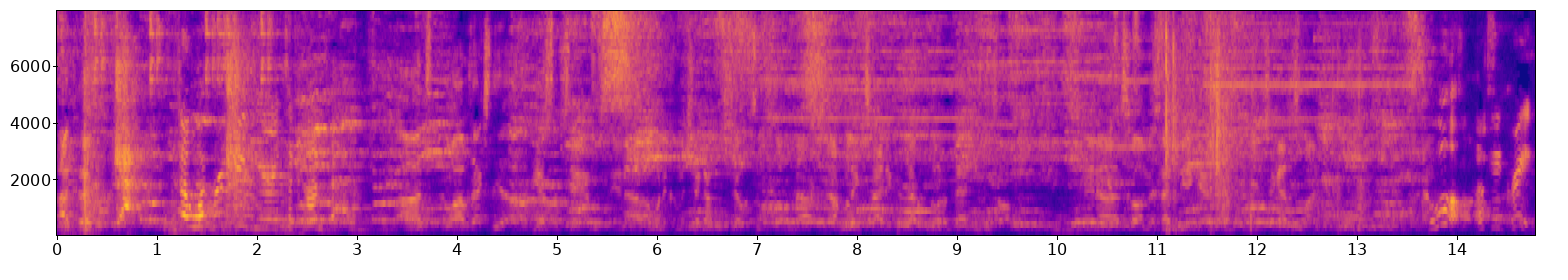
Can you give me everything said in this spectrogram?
I could. Yeah. So, what brings you here to Concept? Uh, well, I was actually a guest of Sam's, and uh, I wanted to come and check out the show, see what it's all about. And I'm really excited because I don't go to fashion weeks often. And uh, so I'm excited to be a guest and check out this line. Cool. Okay, great.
